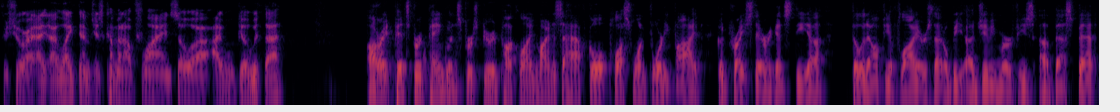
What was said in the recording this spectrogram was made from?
for sure. I, I like them just coming out flying, so uh, I will go with that. All right, Pittsburgh Penguins first period puck line minus a half goal plus 145. Good price there against the uh, Philadelphia Flyers. That'll be uh, Jimmy Murphy's uh, best bet.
